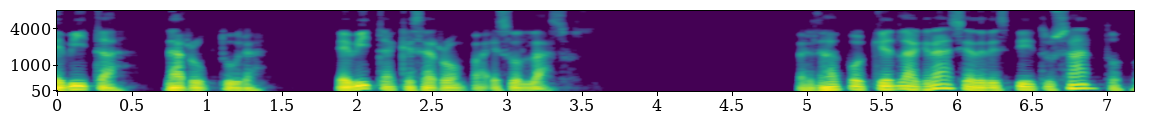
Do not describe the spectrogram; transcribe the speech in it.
Evita la ruptura, evita que se rompa esos lazos. ¿Verdad? Porque es la gracia del Espíritu Santo,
